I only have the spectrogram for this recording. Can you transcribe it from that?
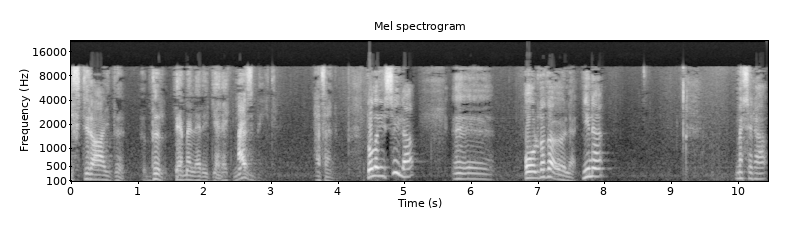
iftiraydır demeleri gerekmez miydi? Efendim. Dolayısıyla e, orada da öyle. Yine mesela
